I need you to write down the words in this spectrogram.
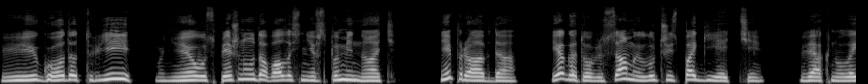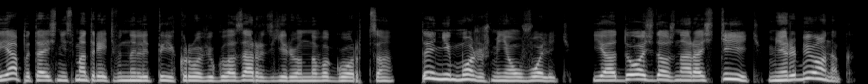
И года три мне успешно удавалось не вспоминать. Неправда. Я готовлю самые лучшие спагетти. Вякнула я, пытаясь не смотреть в налитые кровью глаза разъяренного горца. Ты не можешь меня уволить. Я дочь должна растить. Мне ребенок.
